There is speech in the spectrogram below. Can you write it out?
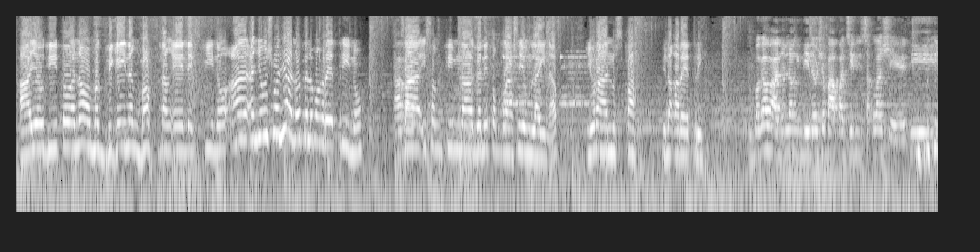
Ayaw dito ano, magbigay ng buff ng NXP no. Ah, unusual yan no, dalawang retry no. Tama. Sa isang team na ganitong klase yung lineup, Uranus pa yung naka-retry. Kumbaga, ano lang, hindi daw siya papansinin sa clash eh. Di,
